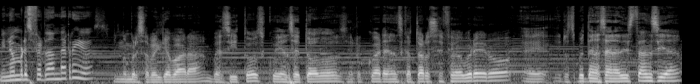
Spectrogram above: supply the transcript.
Mi nombre es Fernanda Ríos. Mi nombre es Abel Guevara. Besitos, cuídense todos. Recuerden, es 14 de febrero. Eh, respeten la sana distancia.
